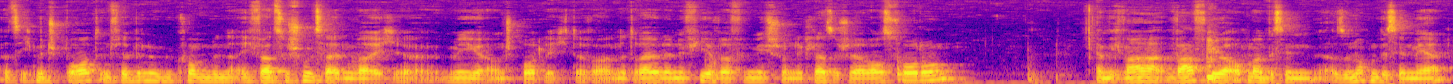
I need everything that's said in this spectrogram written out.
als ich mit Sport in Verbindung gekommen bin, ich war zu Schulzeiten, war ich äh, mega unsportlich. Da war eine 3 oder eine 4 war für mich schon eine klassische Herausforderung. Ähm, ich war, war früher auch mal ein bisschen, also noch ein bisschen mehr.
